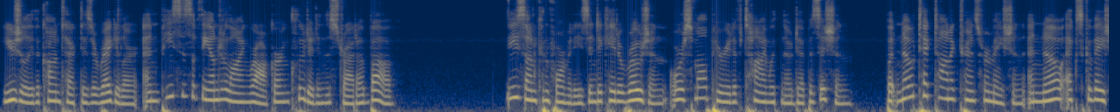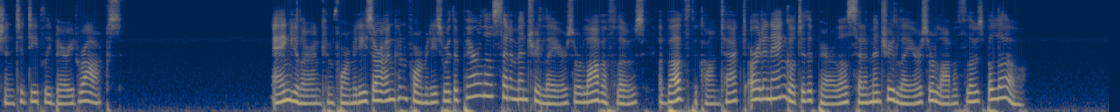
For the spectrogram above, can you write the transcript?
Usually the contact is irregular and pieces of the underlying rock are included in the strata above. These unconformities indicate erosion or a small period of time with no deposition, but no tectonic transformation and no excavation to deeply buried rocks. Angular unconformities are unconformities where the parallel sedimentary layers or lava flows above the contact are at an angle to the parallel sedimentary layers or lava flows below.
